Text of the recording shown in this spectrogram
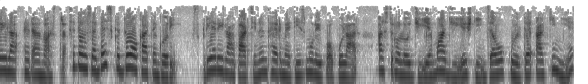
III-lea, era noastră. Se deosebesc două categorii scrierile aparținând hermetismului popular, astrologie, magie, științe oculte, alchimie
